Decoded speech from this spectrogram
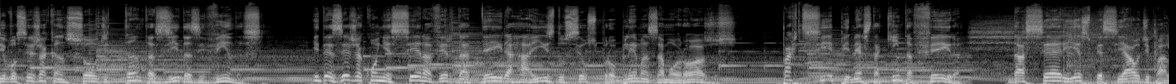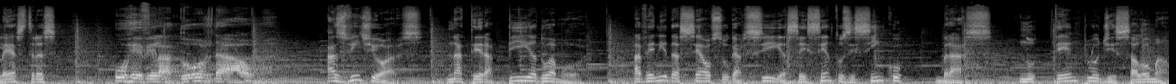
Se você já cansou de tantas idas e vindas e deseja conhecer a verdadeira raiz dos seus problemas amorosos, participe nesta quinta-feira da série especial de palestras O Revelador da Alma, às 20 horas, na Terapia do Amor, Avenida Celso Garcia, 605, Brás, no Templo de Salomão.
